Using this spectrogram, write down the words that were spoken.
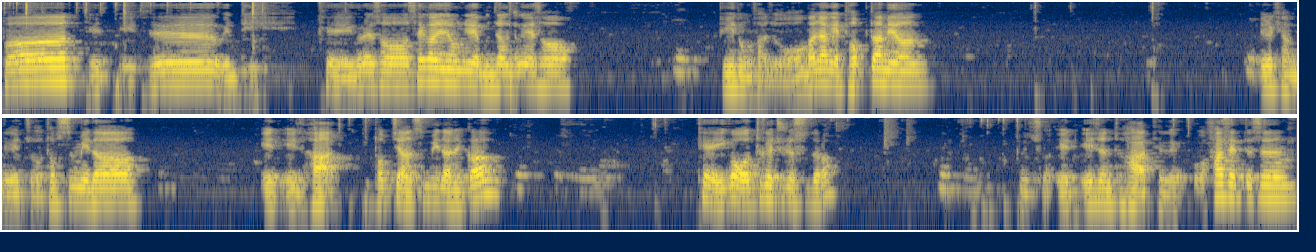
but it is windy. 오케이. 그래서 세 가지 종류의 문장 중에서 비동사죠. 만약에 덥다면 이렇게 하면 되겠죠. 덥습니다. It is hot. 덥지 않습니다니까. 오케이. 이거 어떻게 줄여 쓰더라? 그렇죠. It isn't hot 되고. hot의 뜻은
